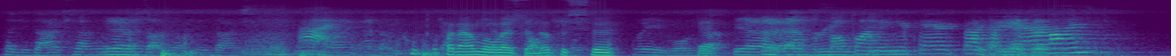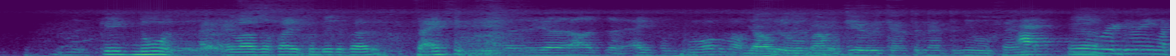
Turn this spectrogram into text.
dat je daar slaat, Ja. zat nog de dag Nice. Goed op haar naam letten, dat is... eh, Ja. Ja, Reforming your parents back up Ja, Caroline. Kijk Noord, Hij was al 5 minuten verder. 50, eh, ja, het eind van de was Ja, toen eh, kwam een keer, ik had er net een nieuwe fan. At Yeah. we're doing a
